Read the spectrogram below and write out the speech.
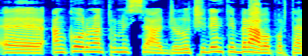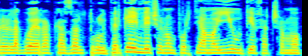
Eh, ancora un altro messaggio, l'Occidente è bravo a portare la guerra a casa altrui, perché invece non portiamo aiuti e facciamo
